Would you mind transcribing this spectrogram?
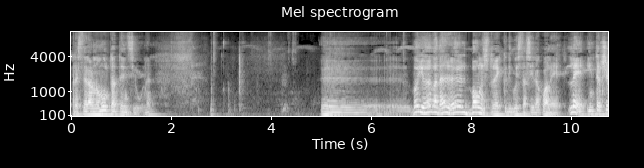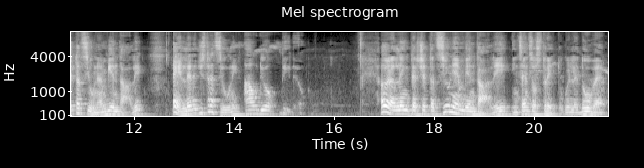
presteranno molta attenzione. Eh, voglio vedere il bonus track di questa sera qual è? Le intercettazioni ambientali e le registrazioni audio-video. Allora, le intercettazioni ambientali, in senso stretto, quelle dove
